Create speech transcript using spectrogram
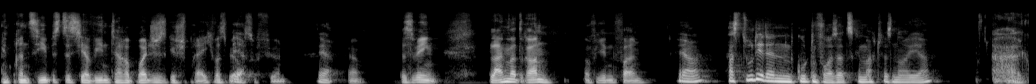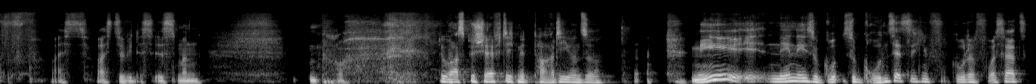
im Prinzip ist das ja wie ein therapeutisches Gespräch, was wir Ja. auch so führen. Ja. ja. Deswegen bleiben wir dran, auf jeden Fall. Ja. Hast du dir denn einen guten Vorsatz gemacht fürs neue Jahr? Ah, weißt, weißt du, wie das ist? Man. Boah. Du warst beschäftigt mit Party und so. Nee, nee, nee, so, so grundsätzlich ein guter Vorsatz.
